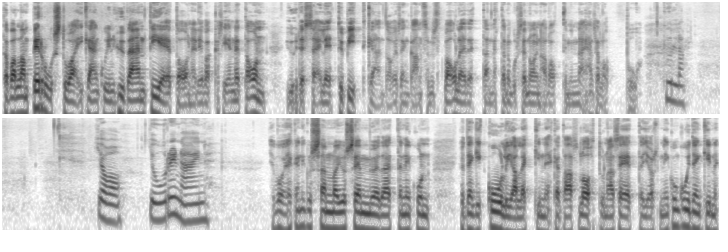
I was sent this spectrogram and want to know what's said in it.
tavallaan perustua ikään kuin hyvään tietoon, eli vaikka siihen, että on yhdessä eletty pitkään toisen kanssa, niin sitten vaan oletetaan, että no kun se noin aloitti, niin näinhän se loppuu. Kyllä. Joo, juuri näin. Ja voi ehkä niin kuin sanoa just sen myötä, että niin kuin jotenkin kuulijallekin ehkä taas lohtuna se, että jos niin kuin kuitenkin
